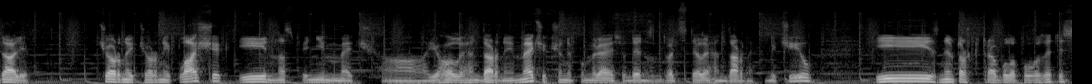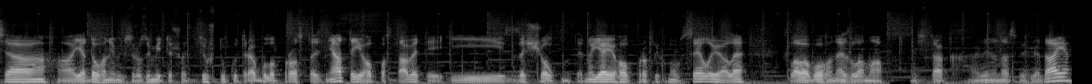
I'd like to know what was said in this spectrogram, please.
Далі чорний чорний плащик і на спині меч. Його легендарний меч, якщо не помиляюсь, один з 20 легендарних мечів. І з ним трошки треба було повозитися. Я довго не міг зрозуміти, що цю штуку треба було просто зняти, його поставити і защолкнути. Ну, я його пропіхнув силою, але слава Богу, не зламав. Ось так він у нас виглядає.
